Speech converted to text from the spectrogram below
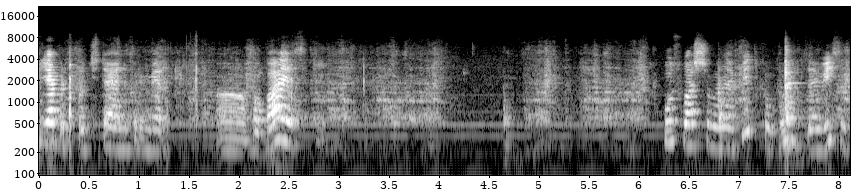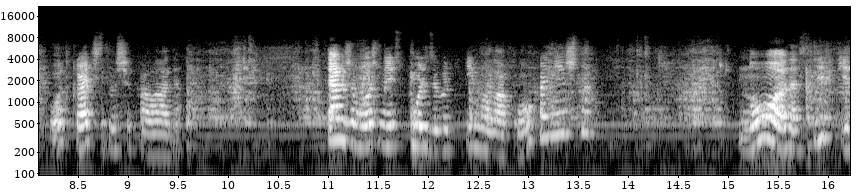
Я предпочитаю, например, а, бабаевский. Вкус вашего напитка будет зависеть от качества шоколада. Также можно использовать и молоко, конечно. Но сливки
